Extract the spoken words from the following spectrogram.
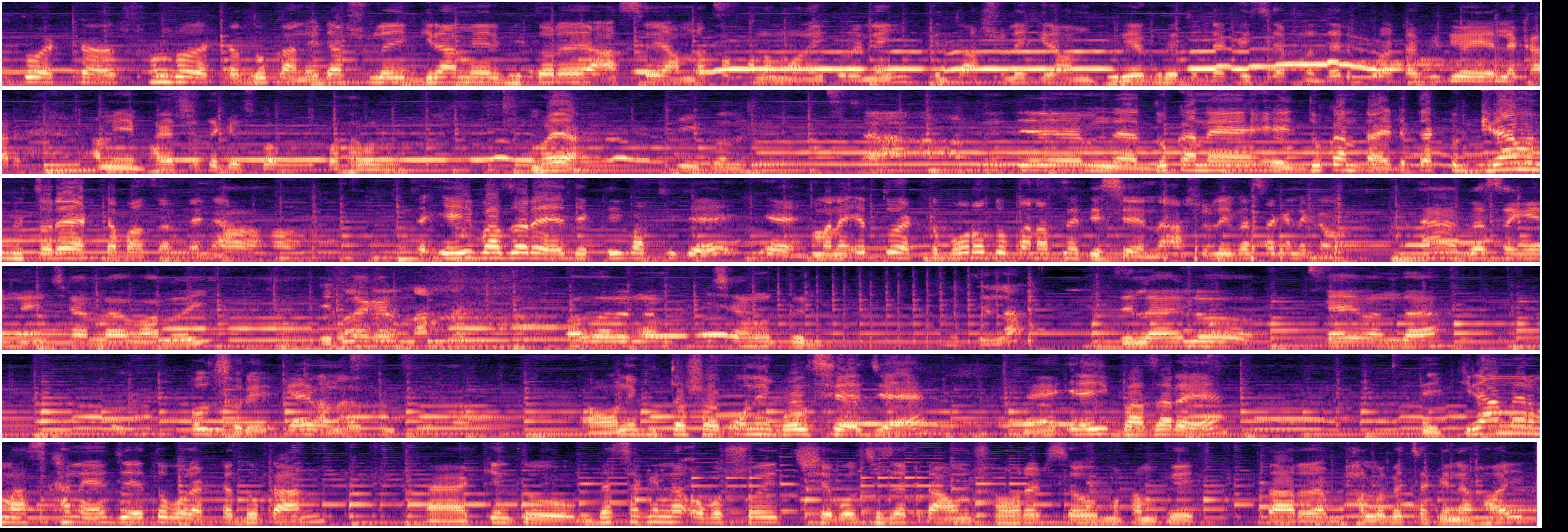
এত একটা সুন্দর একটা দোকান। এটা আসলে গ্রামের ভিতরে আছে আমরা কখনো মনে করে নেই। কিন্তু আসলে গ্রাম আমি ঘুরে ঘুরে তো দেখাইছি আপনাদের পুরাটা ভিডিও এলাকার। আমি ভাইয়ের সাথে কিছু কথা বলব। ভাইয়া? জি বলে আচ্ছা, আপনি যে দোকানে এই দোকানটা এটা তো একটু গ্রামের ভিতরে একটা বাজার তাই না? আচ্ছা, এই বাজারে দেখতেই পাচ্ছি যে মানে এত একটা বড় দোকান আপনি দিচ্ছেন আসলে বেচা কেন কেমন? হ্যাঁ বেচা কিনে ইনশাল্লাহ ভালোই। বাজারের নাম বাজারের নাম কিসামুদ্দিন জেলা? জেলা হলো গাইবান্ধা। ফুলছড়ি গাইবান্ধা। উনি দর্শক উনি বলছে যে এই বাজারে এই গ্রামের মাঝখানে যে এত বড় একটা দোকান কিন্তু বেচা কিনা অবশ্যই সে বলছে যে টাউন শহরের চেয়েও মোটামুটি তার ভালো বেচা কিনা হয়।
